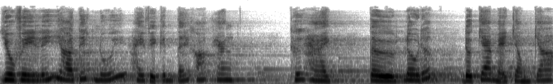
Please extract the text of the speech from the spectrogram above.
Dù vì lý do tiếc nuối hay vì kinh tế khó khăn. Thứ hai, từ lô đất được cha mẹ chồng cho,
